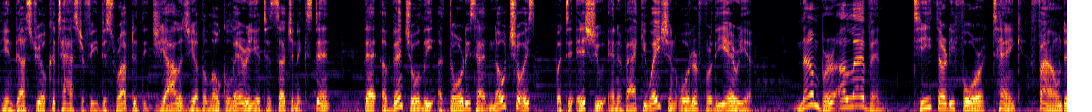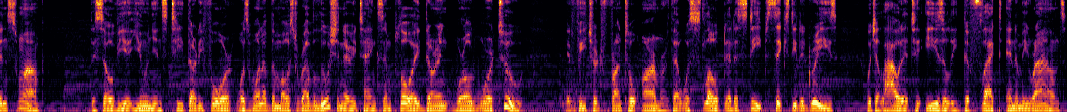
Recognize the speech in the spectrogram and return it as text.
The industrial catastrophe disrupted the geology of the local area to such an extent that eventually authorities had no choice but to issue an evacuation order for the area. Number 11. T-34 tank found in swamp. The Soviet Union's T-34 was one of the most revolutionary tanks employed during World War II. It featured frontal armor that was sloped at a steep 60 degrees, which allowed it to easily deflect enemy rounds.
